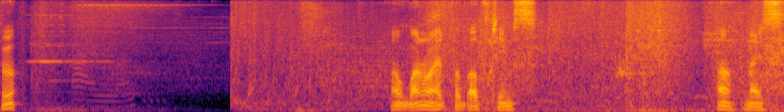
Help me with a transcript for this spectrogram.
Who? Oh, one more for both teams. Oh, nice.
